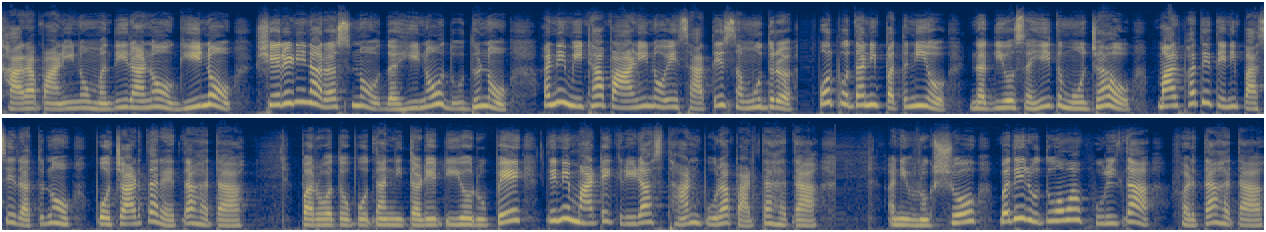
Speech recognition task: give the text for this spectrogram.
ખારા પાણીનો, મંદિરાનો, ઘીનો, શેરડીના રસનો, દહીંનો, દૂધનો અને મીઠા પાણીનો એ સાતે સમુદ્ર, પોતપોતાની પત્નીઓ, નદીઓ સહિત મોજાઓ મારફતે તેની પાસે રત્નો પહોંચાડતા રહેતા હતા. પર્વતો પોતાની તળેટીઓ રૂપે તેને માટે ક્રીડા સ્થાન પૂરા પાડતા હતા. અને વૃક્ષો બધી ઋતુઓમાં ફૂલતા, ફળતા હતા.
